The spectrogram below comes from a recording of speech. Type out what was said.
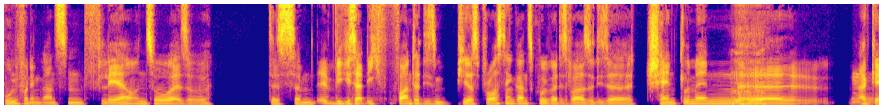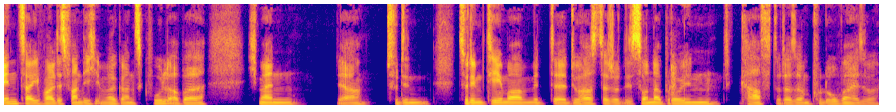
cool von dem ganzen Flair und so. Also das, ähm, wie gesagt, ich fand halt diesen Pierce Brosnan ganz cool, weil das war so dieser Gentleman-Agent, mhm. äh, sage ich mal. Das fand ich immer ganz cool. Aber ich meine, ja, zu, den, zu dem Thema mit, äh, du hast da schon die Sonderbrillen gekauft oder so ein Pullover. Also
